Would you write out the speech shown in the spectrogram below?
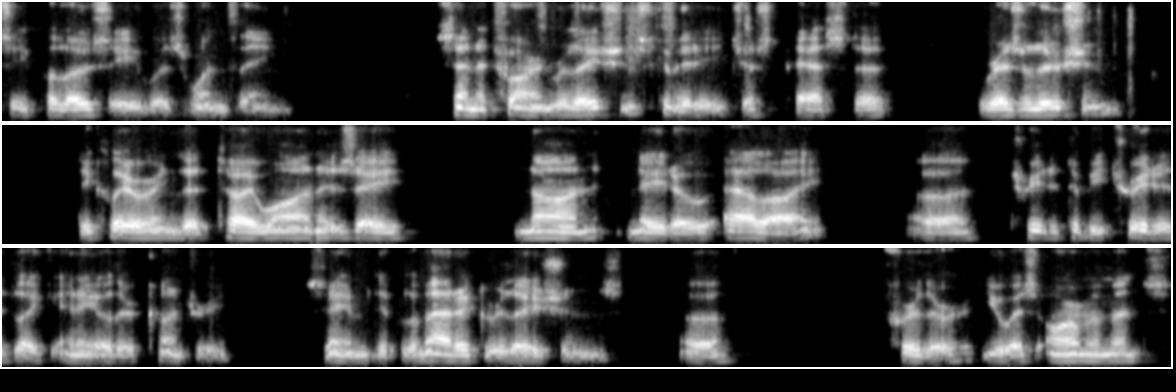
Pelosi was one thing. Senate Foreign Relations Committee just passed a resolution declaring that Taiwan is a non NATO ally, uh, treated to be treated like any other country, same diplomatic relations, uh, further US armaments,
